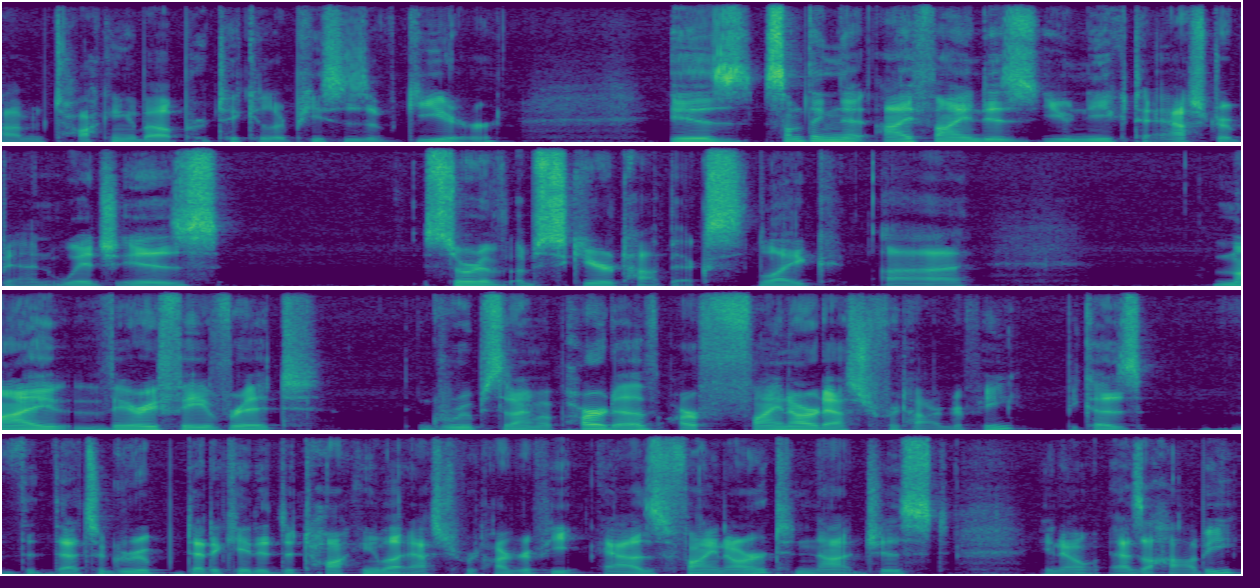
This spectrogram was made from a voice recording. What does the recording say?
um, talking about particular pieces of gear is something that I find is unique to Astrobin, which is sort of obscure topics. Like uh, my very favorite groups that I'm a part of are fine art astrophotography because th- that's a group dedicated to talking about astrophotography as fine art, not just you know as a hobby,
